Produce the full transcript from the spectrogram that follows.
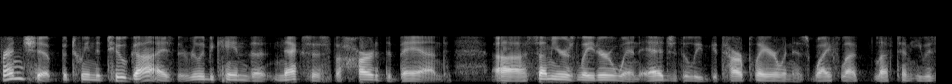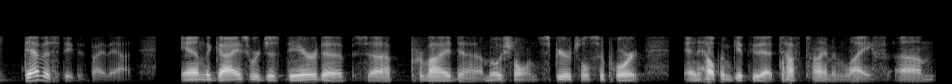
friendship between the two guys that really became the nexus, the heart of the band. Uh, some years later, when Edge, the lead guitar player, when his wife left, left him, he was devastated by that. And the guys were just there to uh, provide uh, emotional and spiritual support and help him get through that tough time in life. Um,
